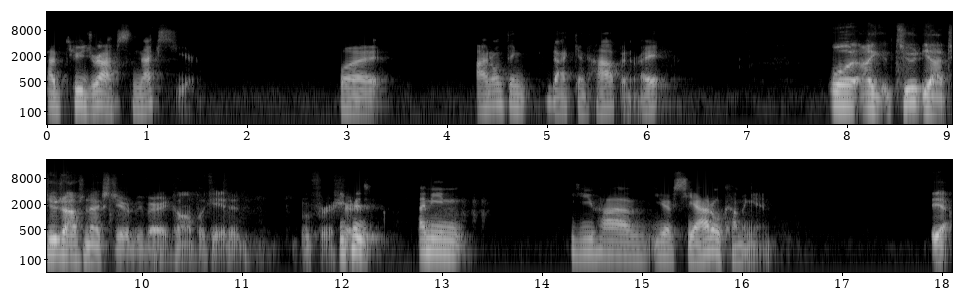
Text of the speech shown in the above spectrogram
have two drafts next year, but I don't think that can happen, right? Well, like two, yeah, two drops next year would be very complicated, for sure. Because I mean, you have you have Seattle coming in. yeah,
